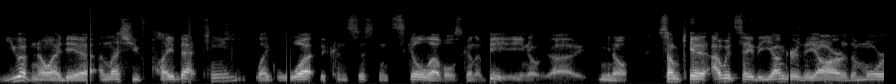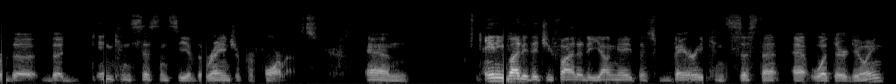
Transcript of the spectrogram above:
you have no idea unless you've played that team, like what the consistent skill level is going to be. You know, uh, you know, some kid. I would say the younger they are, the more the the inconsistency of the range of performance, and anybody that you find at a young age that's very consistent at what they're doing,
